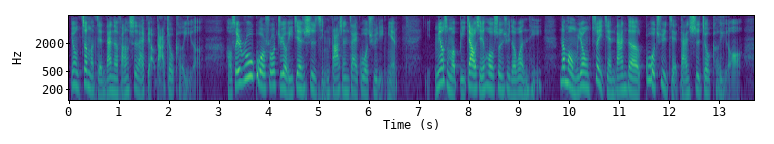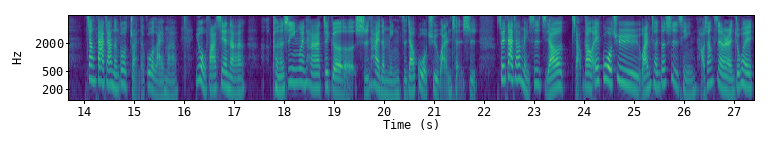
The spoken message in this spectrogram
用这么简单的方式来表达就可以了。好，所以如果说只有一件事情发生在过去里面，没有什么比较先后顺序的问题，那么我们用最简单的过去简单式就可以了哦。这样大家能够转得过来吗？因为我发现呢、啊，可能是因为它这个时态的名字叫过去完成式，所以大家每次只要讲到诶过去完成的事情，好像自然而然就会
